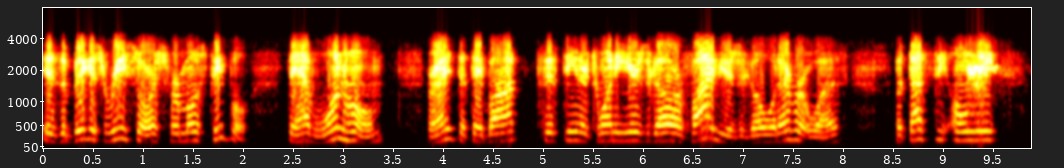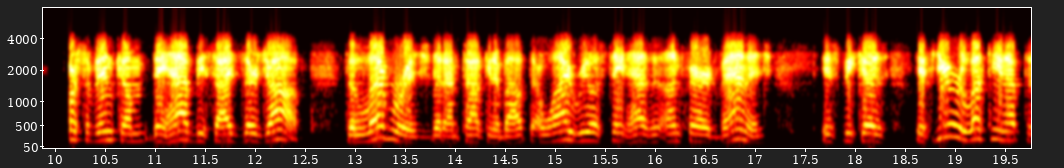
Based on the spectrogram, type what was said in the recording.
is the biggest resource for most people. They have one home, right, that they bought 15 or 20 years ago or 5 years ago, whatever it was, but that's the only source of income they have besides their job. The leverage that I'm talking about, why real estate has an unfair advantage is because if you're lucky enough to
